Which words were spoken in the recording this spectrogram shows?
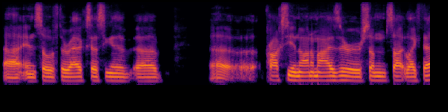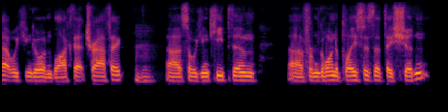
Uh, and so if they're accessing a, a, proxy anonymizer or some site like that, we can go and block that traffic. Mm-hmm. Uh, so we can keep them uh, from going to places that they shouldn't.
